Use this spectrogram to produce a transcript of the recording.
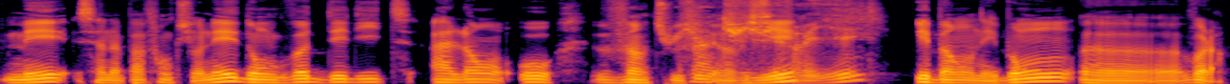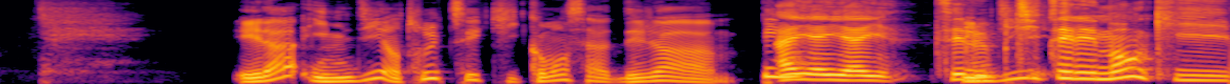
mais ça n'a pas fonctionné. Donc votre dédite allant au 28 28 février février. et ben, on est bon, heu, voilà». Et là, il me dit un truc, tu sais, qui commence à déjà! Aïe, aïe, aïe. C'est le dit petit élément qui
